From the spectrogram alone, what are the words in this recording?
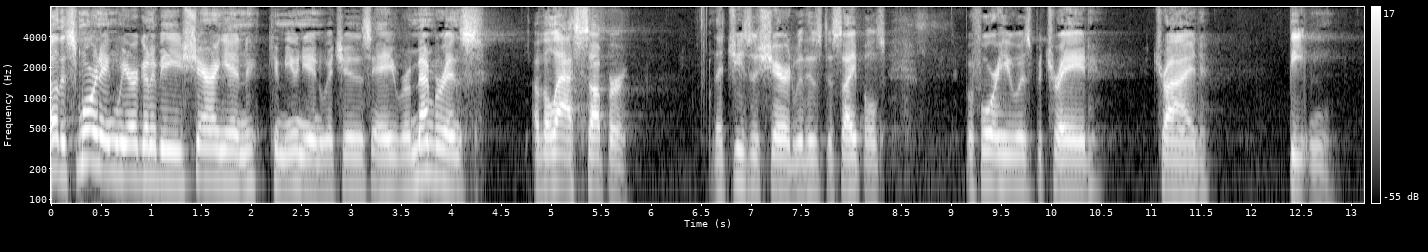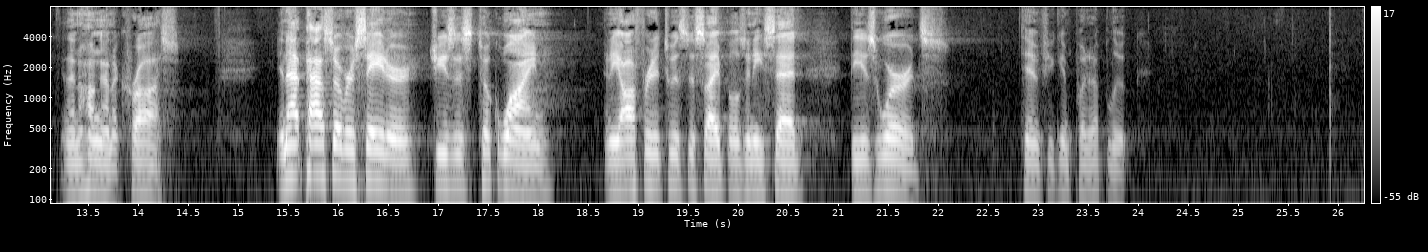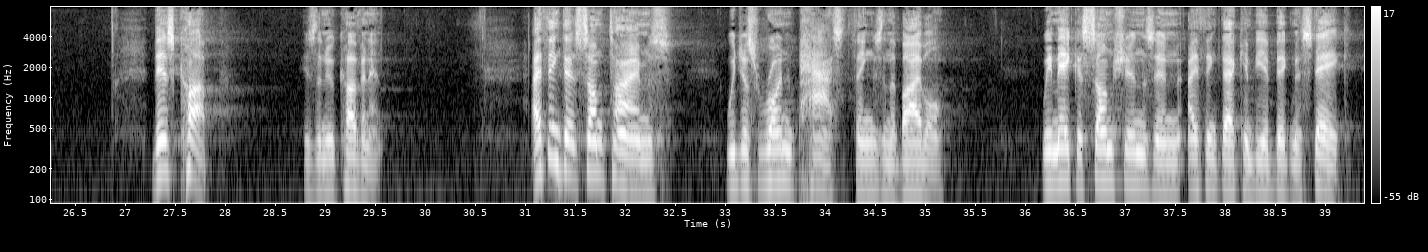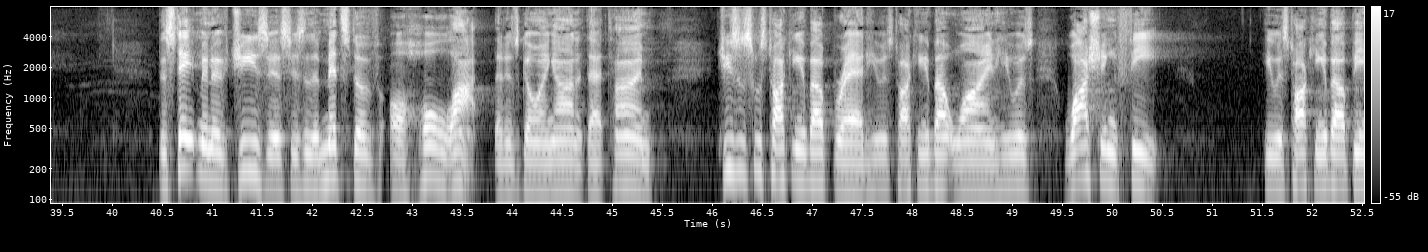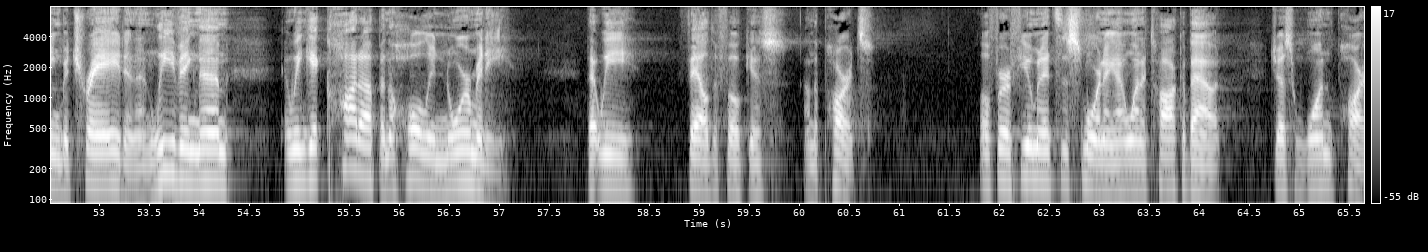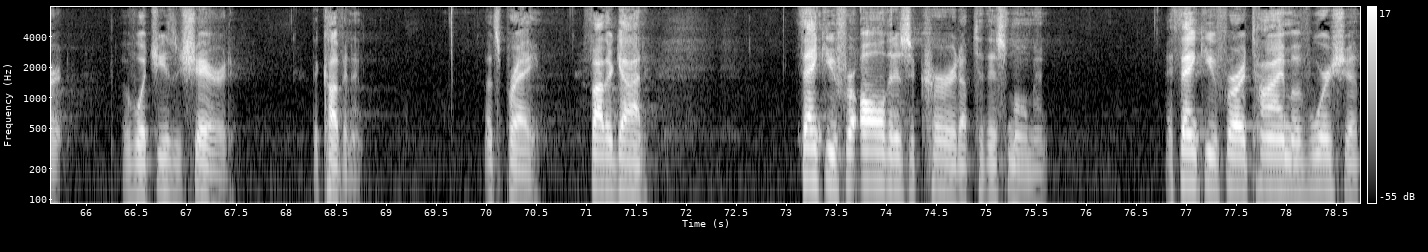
Well, this morning we are going to be sharing in communion, which is a remembrance of the Last Supper that Jesus shared with his disciples before he was betrayed, tried, beaten, and then hung on a cross. In that Passover Seder, Jesus took wine and he offered it to his disciples and he said these words. Tim, if you can put it up, Luke. This cup is the new covenant I think that sometimes we just run past things in the Bible. We make assumptions, and I think that can be a big mistake. The statement of Jesus is in the midst of a whole lot that is going on at that time. Jesus was talking about bread, he was talking about wine, he was washing feet, he was talking about being betrayed and then leaving them. And we can get caught up in the whole enormity that we fail to focus on the parts. Well, for a few minutes this morning, I want to talk about just one part of what Jesus shared the covenant. Let's pray. Father God, thank you for all that has occurred up to this moment. I thank you for our time of worship.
